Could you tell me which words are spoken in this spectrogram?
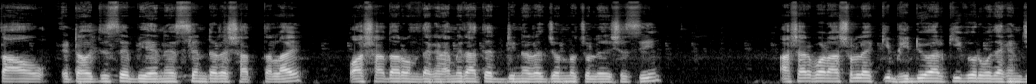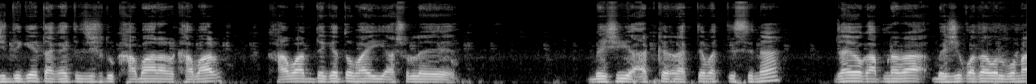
তাও এটা হইতেছে বিএনএস সেন্টারের সাততলায়। অসাধারণ দেখেন, আমি রাতের ডিনারের জন্য চলে এসেছি। আসার পর আসলে কি ভিডিও আর কি করব দেখেন, যেদিকে তাকাইতেছি শুধু খাবার আর খাবার। খাবার দেখে তো ভাই আসলে বেশি আটকে রাখতে পারতেছি না। যাই হোক আপনারা বেশি কথা বলব না।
